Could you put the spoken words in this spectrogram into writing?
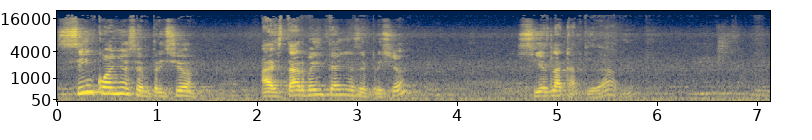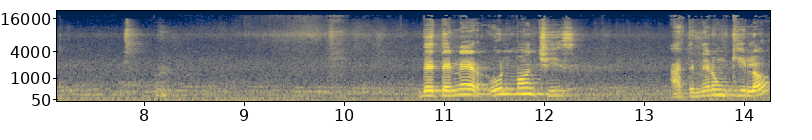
5 años en prisión a estar 20 años de prisión, sí es la cantidad. ¿eh? De tener un monchis a tener un kilo.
